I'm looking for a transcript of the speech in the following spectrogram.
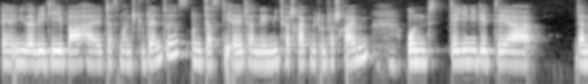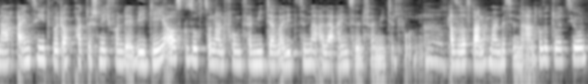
äh, in dieser WG war halt, dass man Student ist und dass die Eltern den Mietvertrag mit unterschreiben. Mhm. Und derjenige, der danach einzieht, wird auch praktisch nicht von der WG ausgesucht, sondern vom Vermieter, weil die Zimmer alle einzeln vermietet wurden. Ah, okay. Also das war nochmal ein bisschen eine andere Situation.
